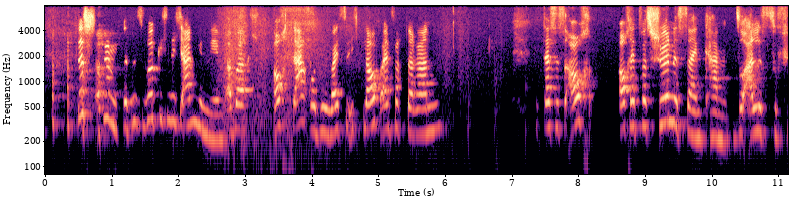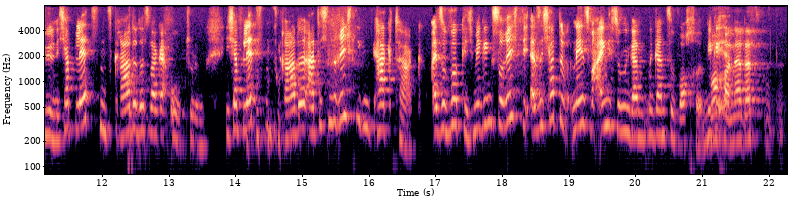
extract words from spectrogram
Das stimmt, das ist wirklich nicht angenehm. Aber auch da, Otto, weißt du, ich glaube einfach daran, dass es auch auch etwas Schönes sein kann, so alles zu fühlen. Ich habe letztens gerade, das war, oh, Entschuldigung, ich habe letztens gerade, hatte ich einen richtigen Kacktag. Also wirklich, mir ging es so richtig, also ich hatte, nee, es war eigentlich so eine, eine ganze Woche. Mir Woche, ne? Das,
